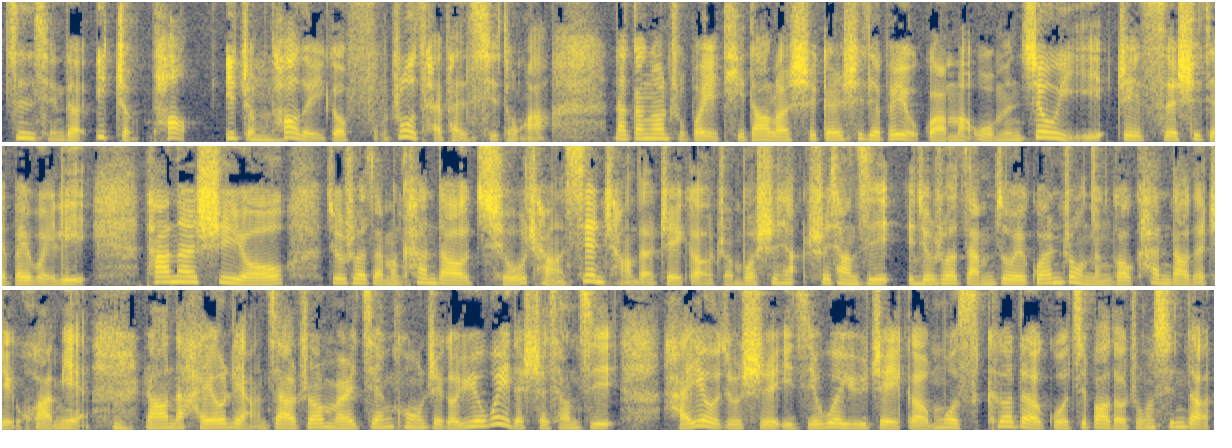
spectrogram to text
进行的一整套。一整套的一个辅助裁判系统啊，那刚刚主播也提到了是跟世界杯有关嘛，我们就以这次世界杯为例，它呢是由就是说咱们看到球场现场的这个转播摄像摄像机，也就是说咱们作为观众能够看到的这个画面，然后呢还有两架专门监控这个越位的摄像机，还有就是以及位于这个莫斯科的国际报道中心的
